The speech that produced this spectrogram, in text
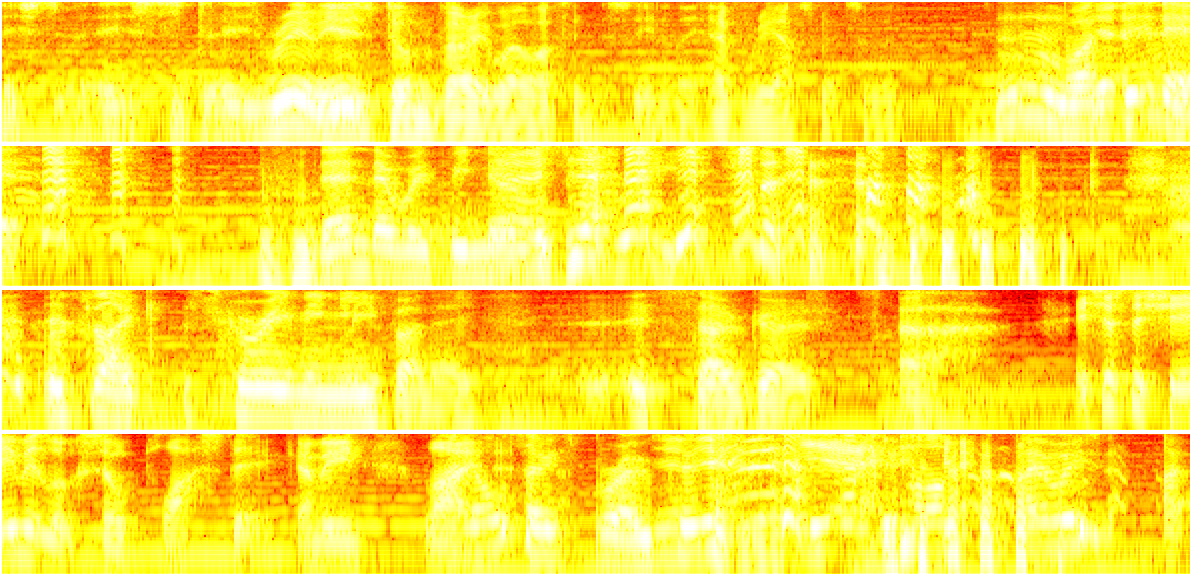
It's it's just, it really is done very well. I think the scene. I think every aspect of it. Mm, what's Yeah. in it? then there would be no Yeah, screams. it's like screamingly funny. It's so good. Uh, it's just a shame it looks so plastic. I mean, like, And also it's broken. Yeah, yeah, I always, I,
